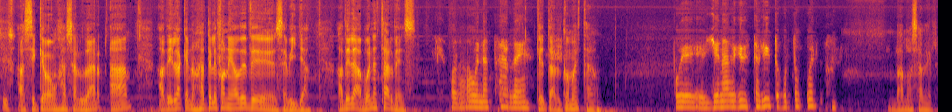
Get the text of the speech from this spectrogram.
Sí, sí. Así que vamos a saludar a Adela, que nos ha telefoneado desde Sevilla. Adela, buenas tardes. Hola, buenas tardes. ¿Qué tal? ¿Cómo está? Pues llena de cristalitos por tu cuerpo. Vamos a ver.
